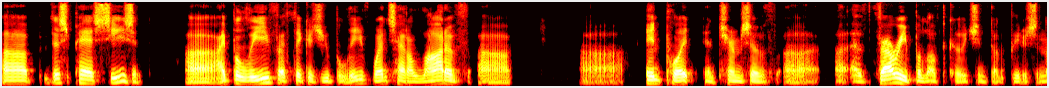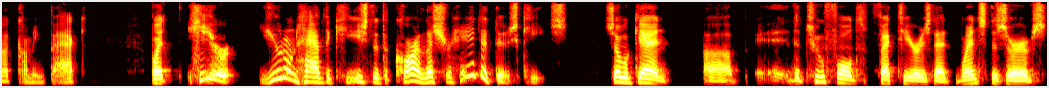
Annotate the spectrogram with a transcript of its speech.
uh, this past season. Uh, I believe, I think, as you believe, Wentz had a lot of uh, uh input in terms of uh, a very beloved coach in Doug Pederson not coming back. But here, you don't have the keys to the car unless you're handed those keys. So again, uh, the twofold effect here is that Wentz deserves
